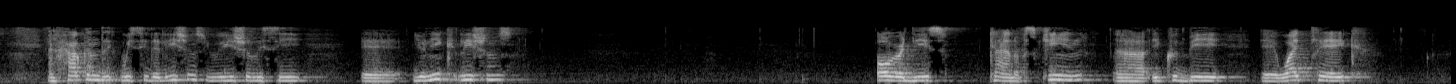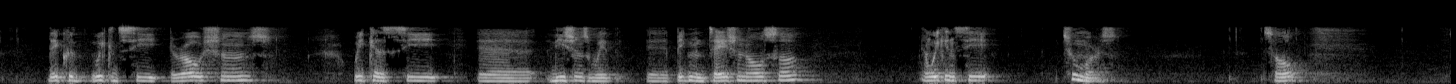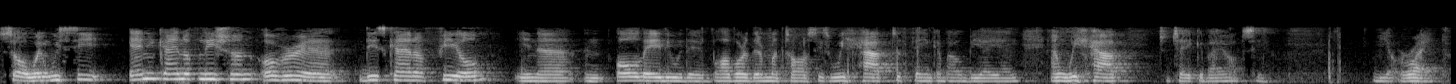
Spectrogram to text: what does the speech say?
And how can the, we see the lesions? You usually see uh, unique lesions over this kind of skin. Uh, it could be a white plaque. They could, we could see erosions. We can see uh, lesions with uh, pigmentation also. And we can see tumors. So, so when we see any kind of lesion over uh, this kind of field in a, an old lady with a vulvar dermatosis, we have to think about VIN and we have to take a biopsy. Be right.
